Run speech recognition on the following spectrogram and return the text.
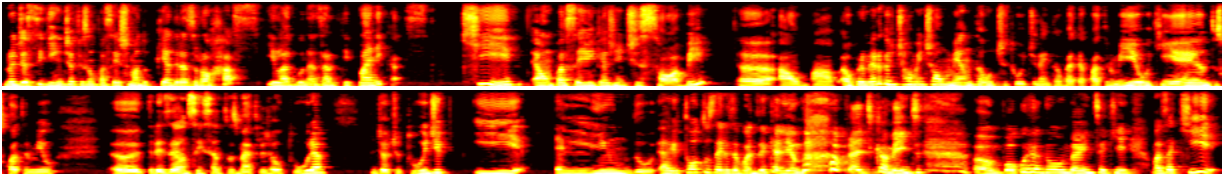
No dia seguinte, eu fiz um passeio chamado Piedras Rojas e Lagunas Altiplânicas, que é um passeio em que a gente sobe. Uh, ao, a, é o primeiro que a gente realmente aumenta a altitude, né? Então vai até 4.500, 4.300, 600 metros de altura, de altitude. E é lindo. É, todos eles eu vou dizer que é lindo, praticamente. É um pouco redundante aqui. Mas aqui,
